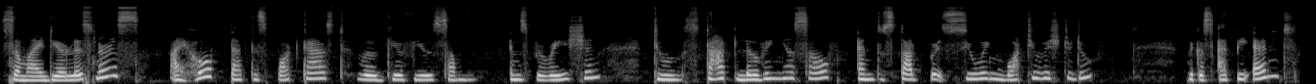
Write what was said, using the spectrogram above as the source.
So, my dear listeners, I hope that this podcast will give you some inspiration to start loving yourself and to start pursuing what you wish to do. Because at the end,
